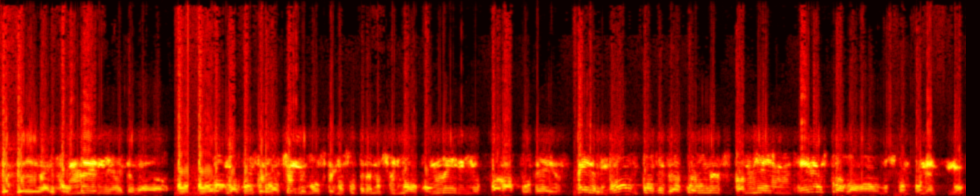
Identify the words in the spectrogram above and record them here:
eh, al convenio de la programa conservación de bosque, nosotros hemos firmado convenio para poder ver, ¿no? Entonces de acuerdo también hemos trabajado los componentes, ¿no?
